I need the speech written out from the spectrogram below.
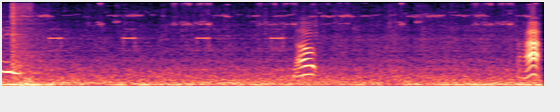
Please. No. Aha.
